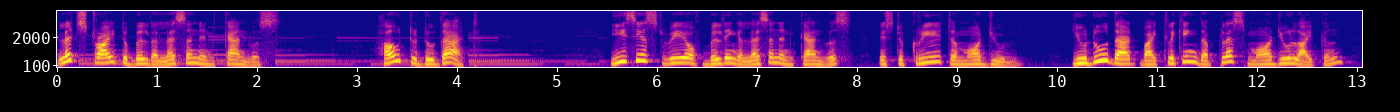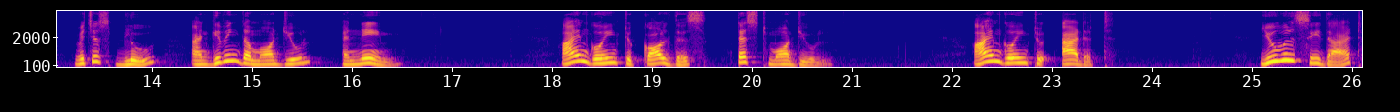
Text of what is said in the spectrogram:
Let's try to build a lesson in Canvas. How to do that? Easiest way of building a lesson in Canvas is to create a module. You do that by clicking the plus module icon which is blue and giving the module a name. I am going to call this test module. I am going to add it. You will see that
